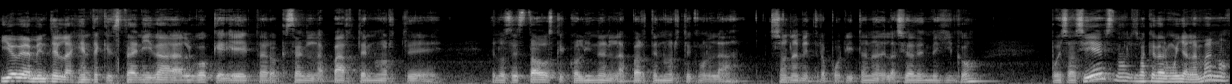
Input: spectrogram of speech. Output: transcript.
Y obviamente la gente que está en Hidalgo, Querétaro, que está en la parte norte de los estados que colindan en la parte norte con la zona metropolitana de la Ciudad de México, pues así es, no les va a quedar muy a la mano.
